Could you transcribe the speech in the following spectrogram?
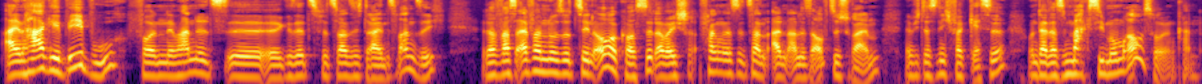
ein HGB-Buch von dem Handelsgesetz äh, für 2023 was einfach nur so 10 Euro kostet, aber ich fange das jetzt an, an alles aufzuschreiben, damit ich das nicht vergesse und da das Maximum rausholen kann.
